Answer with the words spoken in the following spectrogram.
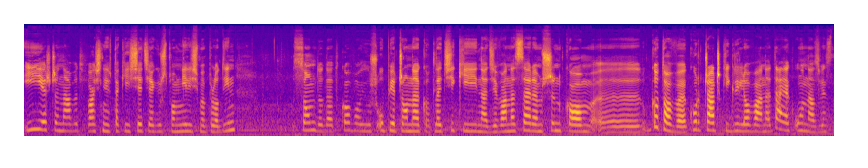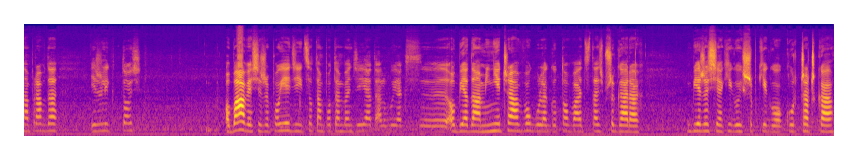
i jeszcze nawet właśnie w takiej sieci, jak już wspomnieliśmy, Plodin, są dodatkowo już upieczone kotleciki nadziewane serem, szynką, yy, gotowe, kurczaczki grillowane, tak jak u nas, więc naprawdę jeżeli ktoś obawia się, że pojedzie i co tam potem będzie jadł, albo jak z y, obiadami, nie trzeba w ogóle gotować, stać przy garach, bierze się jakiegoś szybkiego kurczaczka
